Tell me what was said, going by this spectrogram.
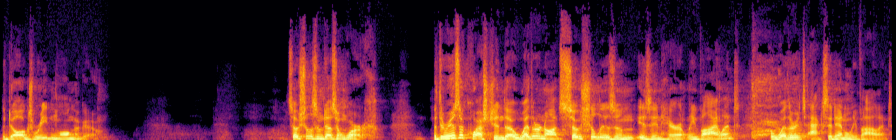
The dogs were eaten long ago. Socialism doesn't work. But there is a question, though, whether or not socialism is inherently violent or whether it's accidentally violent.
